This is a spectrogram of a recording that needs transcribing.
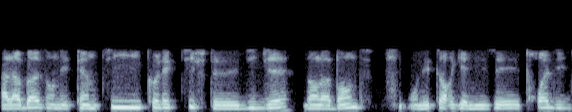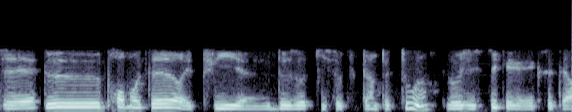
À la base, on était un petit collectif de DJ dans la bande on est organisé trois DJ, deux promoteurs et puis euh, deux autres qui s'occupaient un peu de tout, hein, logistique et, etc.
